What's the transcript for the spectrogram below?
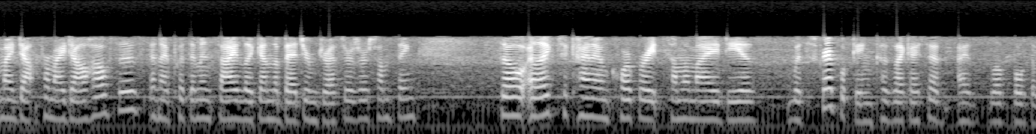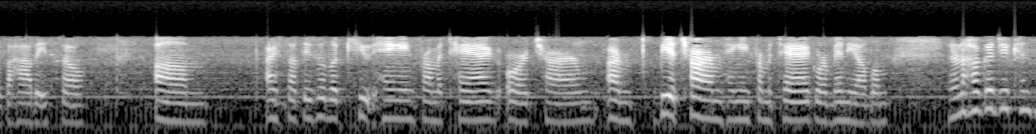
my doll for my doll houses, and I put them inside like on the bedroom dressers or something. So I like to kind of incorporate some of my ideas with scrapbooking because, like I said, I love both of the hobbies. So um, I thought these would look cute hanging from a tag or a charm, um, be a charm hanging from a tag or a mini album. I don't know how good you can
